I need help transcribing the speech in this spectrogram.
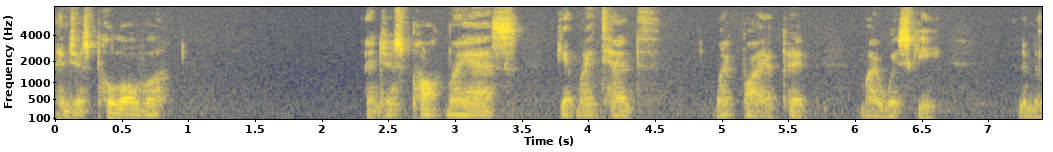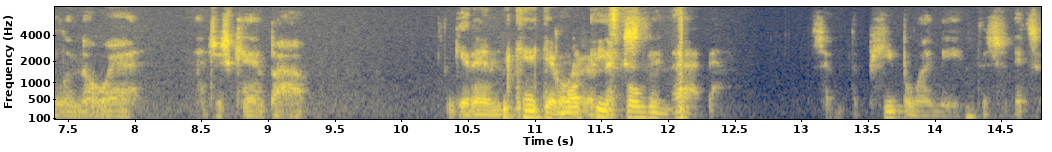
and just pull over and just park my ass, get my tent, my fire pit, my whiskey in the middle of nowhere, and just camp out. Get in. You can't get more to the next peaceful than that. So the people I meet, this, it's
